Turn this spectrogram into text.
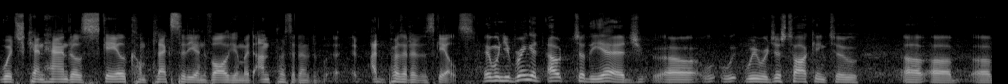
which can handle scale, complexity, and volume at unprecedented, unprecedented scales. And when you bring it out to the edge, uh, we, we were just talking to uh, uh, uh,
